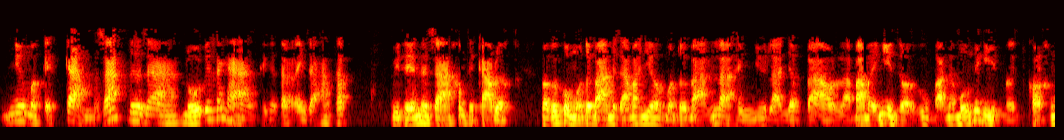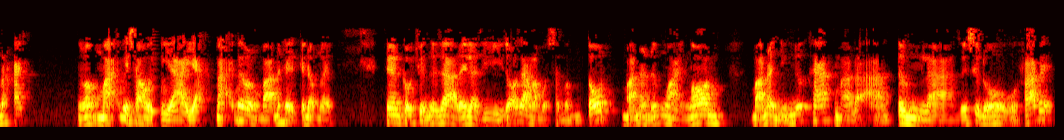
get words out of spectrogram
nhưng mà cái cảm giác đưa ra đối với khách hàng thì người ta lại đánh giá hàng thấp. Vì thế nên giá không thể cao được và cuối cùng bọn tôi bán với giá bao nhiêu? Bọn tôi bán là hình như là nhập vào là ba mấy nghìn rồi, cùng bán là bốn mươi nghìn mà còn không đắt khách. Đúng không? Mãi về sau dài dặt, mãi mới bán bán hết cái đồng đấy. Thế nên câu chuyện đưa ra ở đây là gì? Rõ ràng là một sản phẩm tốt, bán ở nước ngoài ngon, bán ở những nước khác mà đã từng là dưới sự đô hộ của pháp ấy,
